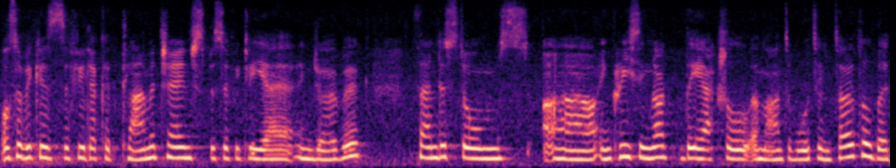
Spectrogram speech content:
Also, because if you look at climate change, specifically in Joburg, thunderstorms are increasing, not the actual amount of water in total, but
